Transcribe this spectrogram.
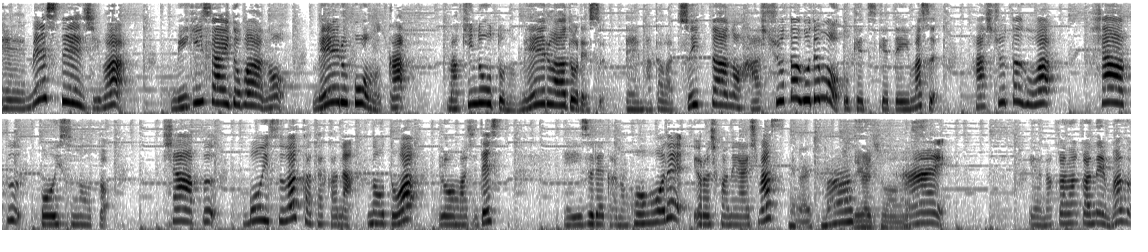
ー、メッセージは、右サイドバーのメールフォームか、マキノートのメールアドレス、えーまたはツイッターのハッシュタグでも受け付けています。ハッシュタグは、シャープボイスノート。シャープボイスはカタカナ、ノートはローマ字です。えーいずれかの方法でよろしくお願いします。お願いします。お願いします。はい。いや、なかなかね、まず、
